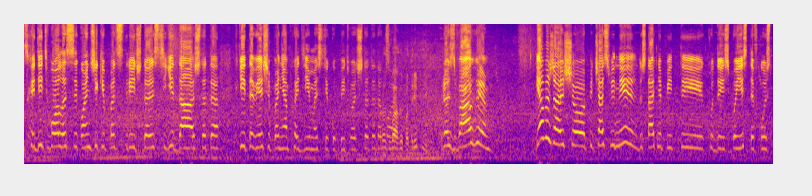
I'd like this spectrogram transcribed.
сходить волосы, кончики подстричь, то есть еда, что-то, какие-то вещи по необходимости купить, вот что-то такое. потрібні? Розваги. Я вважаю, що під час війни достатньо піти кудись, поїсти вкусно.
